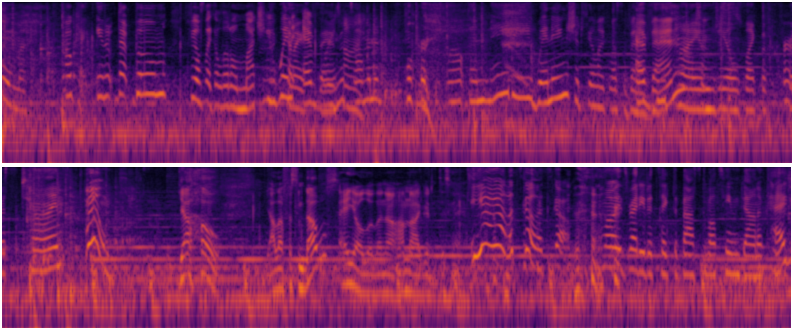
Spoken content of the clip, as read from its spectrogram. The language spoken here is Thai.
Boom. Okay, you know, that boom feels like a little much. You win Can I every sing? time. Dominant force. Well, then maybe winning should feel like less of an Every event. time and just- feels like the first time. Boom. Yo, y'all up for some doubles? Hey, yo, Lula, no, I'm not good at this game. Yeah, yeah, let's go, let's go. I'm always ready to take the basketball team down a peg.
